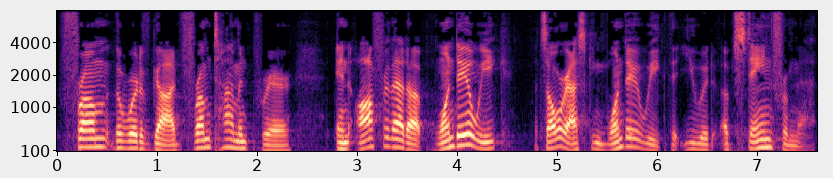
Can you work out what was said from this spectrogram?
from the Word of God, from time in prayer, and offer that up one day a week. That's all we're asking, one day a week, that you would abstain from that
